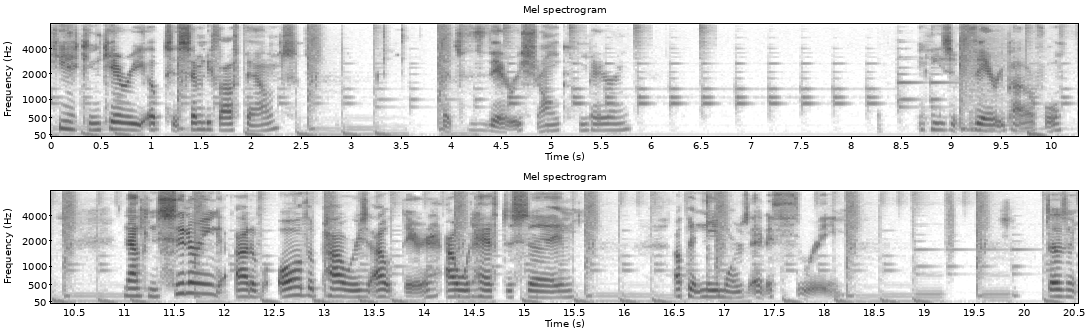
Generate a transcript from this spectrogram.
He can carry up to 75 pounds. That's very strong comparing. He's very powerful. Now, considering out of all the powers out there, I would have to say I'll put Namor's at a three. Doesn't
